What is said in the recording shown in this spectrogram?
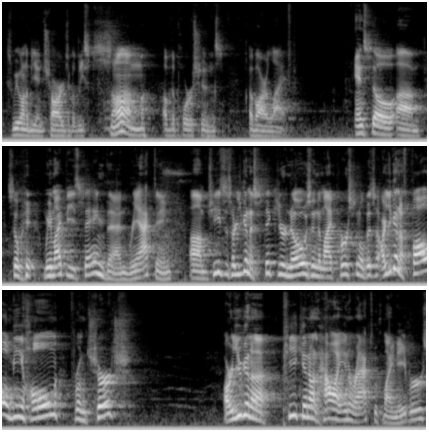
Because we want to be in charge of at least some of the portions of our life. And so, um, so we, we might be saying then, reacting, um, Jesus, are you going to stick your nose into my personal business? Are you going to follow me home from church? Are you going to peek in on how I interact with my neighbors?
